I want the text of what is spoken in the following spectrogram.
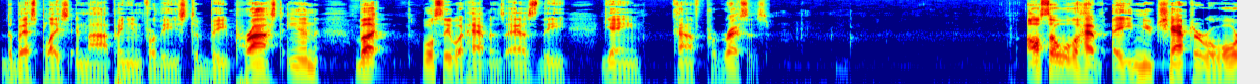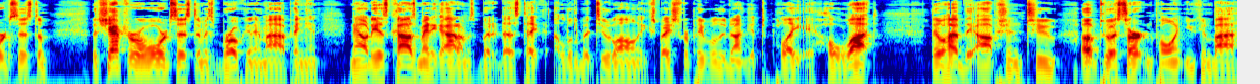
the best place in my opinion for these to be priced in, but we'll see what happens as the game kind of progresses. Also, we'll have a new chapter reward system. The chapter reward system is broken, in my opinion. Now, it is cosmetic items, but it does take a little bit too long, especially for people who do not get to play a whole lot. They will have the option to, up to a certain point, you can buy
